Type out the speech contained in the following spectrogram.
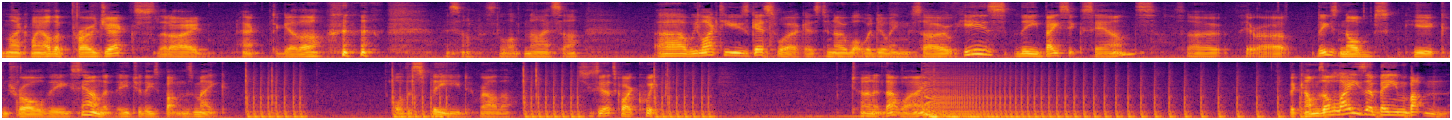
Like my other projects that I hacked together, this one is a lot nicer. Uh, we like to use guesswork as to know what we're doing. So here's the basic sounds. So there are these knobs here control the sound that each of these buttons make. Or the speed, rather. So you see that's quite quick. Turn it that way. Becomes a laser beam button.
